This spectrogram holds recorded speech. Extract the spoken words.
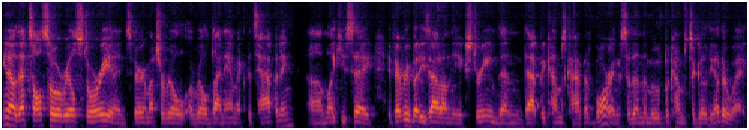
you know, that's also a real story and it's very much a real a real dynamic that's happening. Um, like you say, if everybody's out on the extreme, then that becomes kind of boring. So then the move becomes to go the other way.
